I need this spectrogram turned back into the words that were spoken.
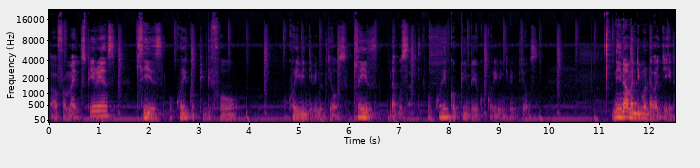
uh, from my experience please ukore kopi before ukora ibindi bintu byose. Please ndagusabye ukore kopi mbere yo gukora ibindi bintu byose. Ni inama ndimo ndabagira.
